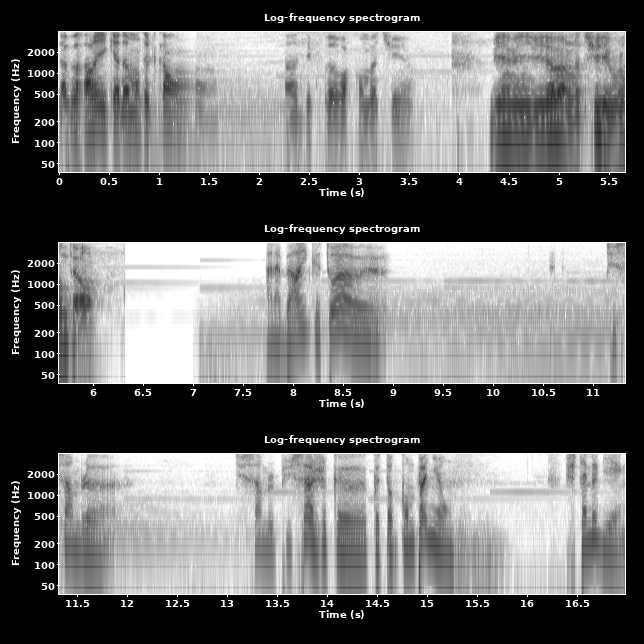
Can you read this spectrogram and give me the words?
La barrique a démonté le camp, à défaut d'avoir combattu. Bien évidemment, là-dessus, il est volontaire. À la barrique, toi, euh, tu sembles, tu sembles plus sage que, que ton compagnon. Je t'aime bien.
